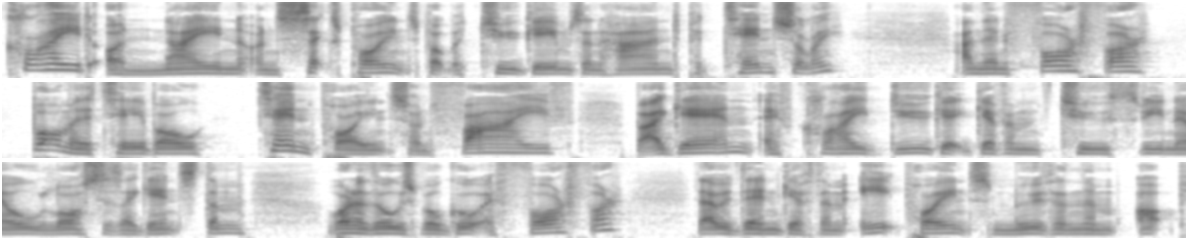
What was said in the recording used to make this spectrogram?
Clyde on nine on six points, but with two games in hand potentially. And then Forfar, bottom of the table, 10 points on five, But again, if Clyde do get given two 3 0 losses against them, one of those will go to Forfar. That would then give them eight points, moving them up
